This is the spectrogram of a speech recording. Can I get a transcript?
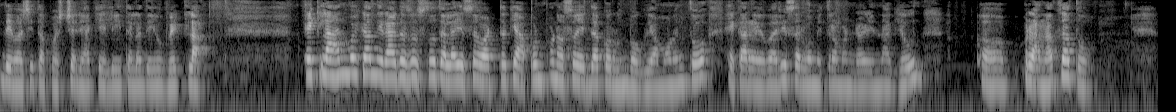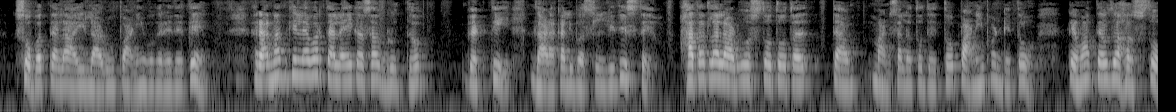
देवाची तपश्चर्या केली त्याला देव भेटला. एक लहान मुलगा निरागस असतो त्याला असं वाटतं की आपण पण असं एकदा करून बघूया म्हणून तो एका रविवारी सर्व मित्रमंडळींना घेऊन रानात जातो. सोबत त्याला आई लाडू पाणी वगैरे देते. रानात गेल्यावर त्याला एक असा वृद्ध व्यक्ती झाडाखाली बसलेली दिसते. हातातला लाडू असतो तो त्या त्या माणसाला तो देतो पाणी पण देतो. तेव्हा तो जो हसतो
